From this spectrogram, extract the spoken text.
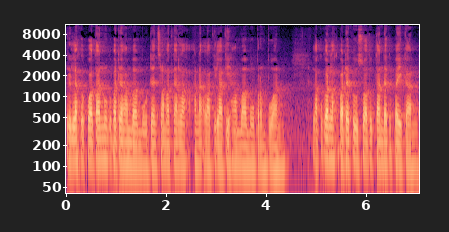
Berilah kekuatanmu kepada hambamu dan selamatkanlah anak laki-laki hambamu perempuan. Lakukanlah kepadaku suatu tanda kebaikan,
